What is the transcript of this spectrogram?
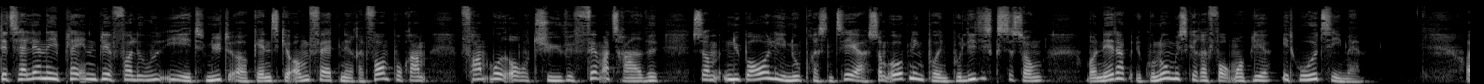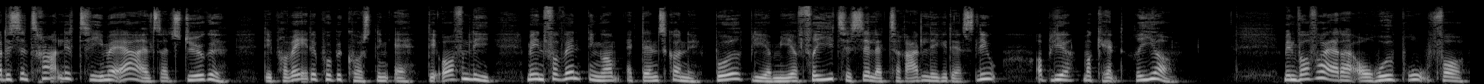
Detaljerne i planen bliver foldet ud i et nyt og ganske omfattende reformprogram frem mod år 2035, som Nyborgerlige nu præsenterer som åbning på en politisk sæson, hvor netop økonomiske reformer bliver et hovedtema. Og det centrale tema er altså at styrke det private på bekostning af det offentlige, med en forventning om, at danskerne både bliver mere frie til selv at tilrettelægge deres liv og bliver markant rigere. Men hvorfor er der overhovedet brug for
